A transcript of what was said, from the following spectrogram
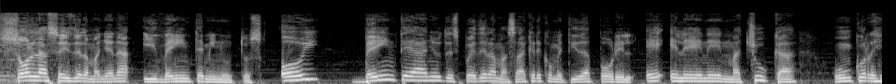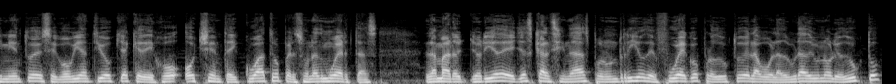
Son las 6 de la mañana y 20 minutos. Hoy, 20 años después de la masacre cometida por el ELN en Machuca, un corregimiento de Segovia, Antioquia, que dejó 84 personas muertas, la mayoría de ellas calcinadas por un río de fuego producto de la voladura de un oleoducto,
